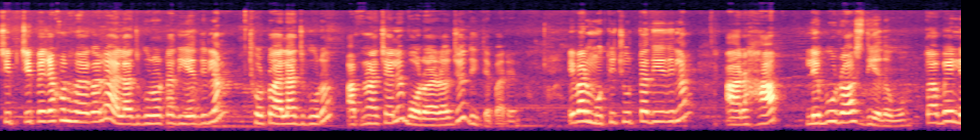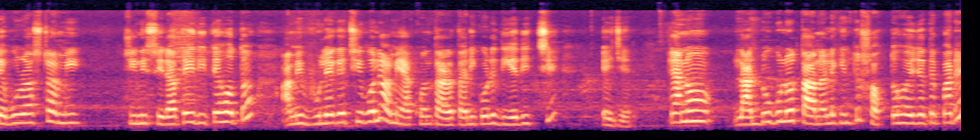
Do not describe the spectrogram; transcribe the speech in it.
চিপচিপে যখন হয়ে গেল, এলাচ গুঁড়োটা দিয়ে দিলাম। ছোট এলাচ গুঁড়ো, আপনারা চাইলে বড় এলাচও দিতে পারেন। এবার মতিচুরটা দিয়ে দিলাম, আর হাফ লেবুর রস দিয়ে দেবো। তবে লেবুর রসটা আমি চিনি সিরাতেই দিতে হতো। আমি ভুলে গেছি বলে আমি এখন তাড়াতাড়ি করে দিয়ে দিচ্ছি। এই যে, কেন লাড্ডুগুলো তা নাহলে কিন্তু শক্ত হয়ে যেতে পারে।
